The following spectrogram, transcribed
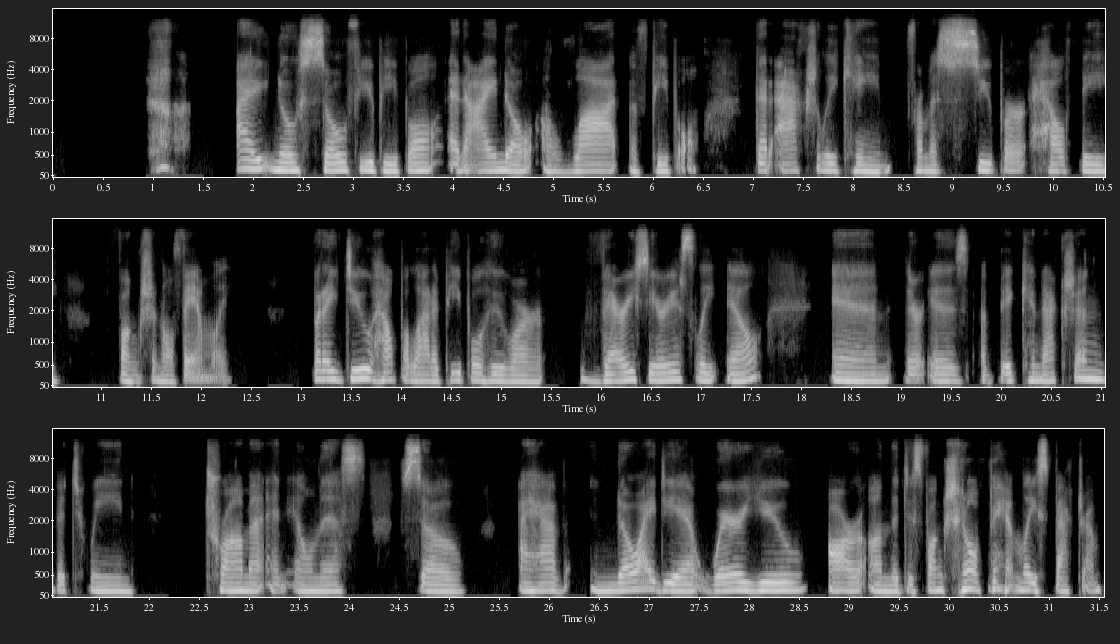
I know so few people, and I know a lot of people that actually came from a super healthy, functional family. But I do help a lot of people who are very seriously ill. And there is a big connection between trauma and illness. So I have no idea where you are on the dysfunctional family spectrum.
